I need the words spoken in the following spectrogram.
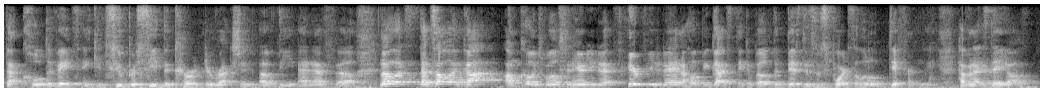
that cultivates and can supersede the current direction of the NFL. No, that's, that's all I got. I'm Coach Wilson here, to, here for you today, and I hope you guys think about the business of sports a little differently. Have a nice day, y'all.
